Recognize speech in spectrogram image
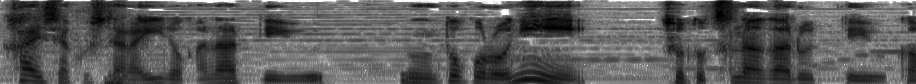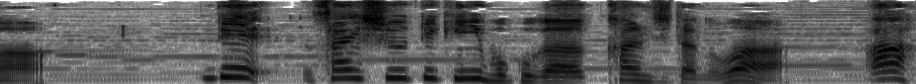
解釈したらいいのかなっていう、うん、ところにちょっとつながるっていうか、で、最終的に僕が感じたのは、あ、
